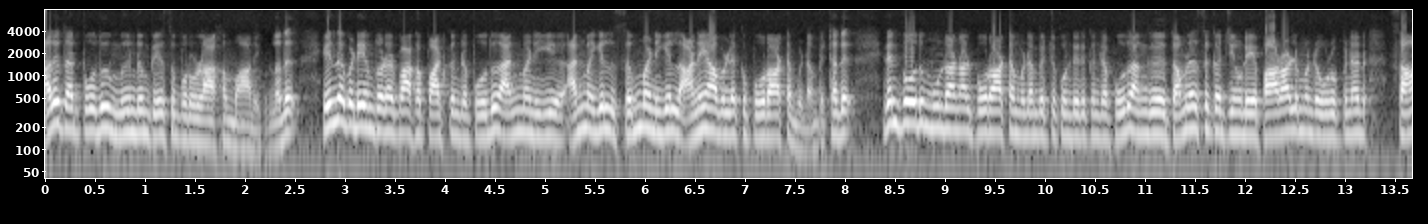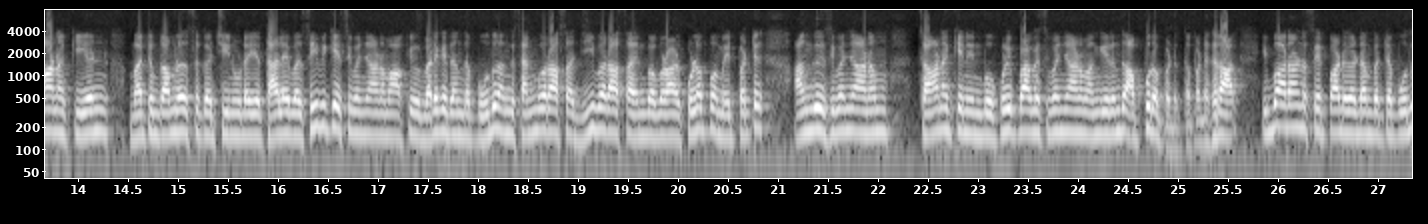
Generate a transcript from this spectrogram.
அது தற்போது மீண்டும் பேசுபொருளாக மாறியுள்ளது. இந்த விடயம் தொடர்பாக பார்க்கின்ற போது அண்மணி அண்மையில் செம்மணியில் அணையா விளக்கு போராட்டம் இடம்பெற்றது. இதன்போது மூன்றாம் நாள் போராட்டம் இடம்பெற்றுக் கொண்டிருக்கின்ற போது அங்கு தமிழரசு கட்சியினுடைய பாராளுமன்ற உறுப்பினர் சாணக்கியன் மற்றும் தமிழரசு கட்சியினுடைய தலைவர் சி வி கே சிவஞானம் ஆகியோர் வருகை தந்த போது அங்கு சண்முகராசா ஜீவராசா என்பவரால் குழப்பம் ஏற்பட்டு அங்கு சிவஞானம் சாணக்கியன் என்போர் குறிப்பாக சிவஞானம் அங்கிருந்து அப்புறப்படுத்தப்படுகிறார். இவ்வாறான செயற்பாடு இடம்பெற்ற போது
